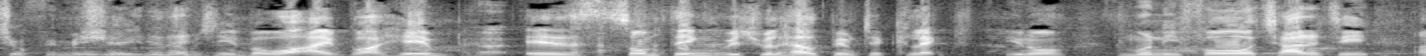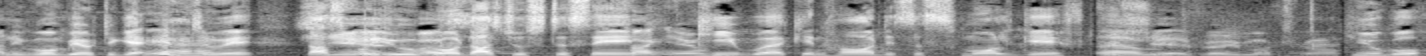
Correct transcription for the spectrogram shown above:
It's chuffing machine, He's a isn't it? machine. But what I've got him is something which will help him to collect, you know, money for charity, and he won't be able to get into it. That's for you, bro. boss. That's just to say, Thank you. keep working hard. It's a small gift. Um, it very much, man. Hugo.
